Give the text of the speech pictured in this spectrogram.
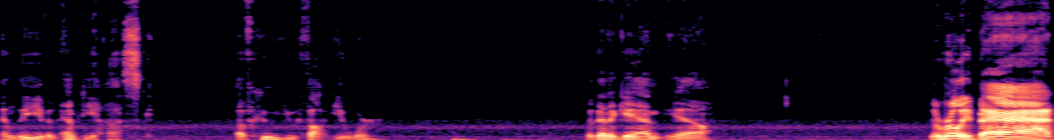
and leave an empty husk of who you thought you were. But then again, you know, the really bad,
